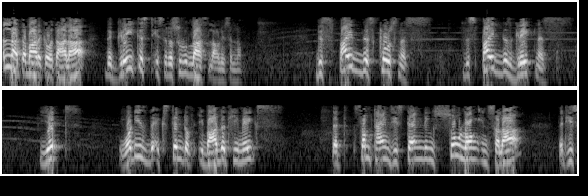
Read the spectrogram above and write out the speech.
Allah Tabaraka wa Ta'ala, the greatest is Rasulullah sallallahu alaihi wasallam. Despite this closeness, despite this greatness, yet what is the extent of ibadat he makes? That sometimes he's standing so long in salah that his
